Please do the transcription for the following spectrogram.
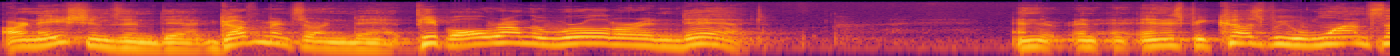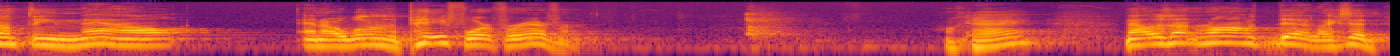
Our nation's in debt. Governments are in debt. People all around the world are in debt. And, and, and it's because we want something now and are willing to pay for it forever. Okay? Now, there's nothing wrong with debt. Like I said,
